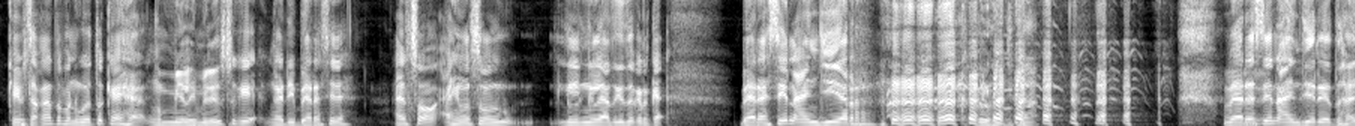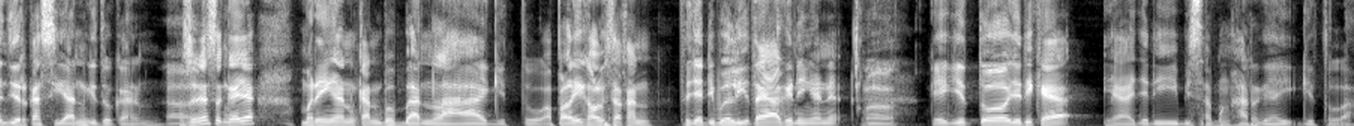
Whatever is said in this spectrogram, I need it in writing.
kayak misalkan temen gue tuh kayak ngemilih-milih terus kayak nggak diberesin ya. Langsung, langsung ngeliat gitu kan kayak beresin anjir. beresin anjir itu anjir kasihan gitu kan. Ah. Maksudnya seenggaknya meringankan beban lah gitu. Apalagi kalau misalkan terjadi beli teh geningannya. Eh, Kayak gitu. Jadi kayak ya jadi bisa menghargai gitu lah.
